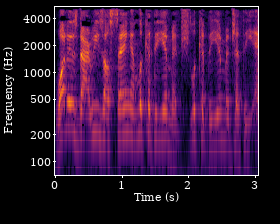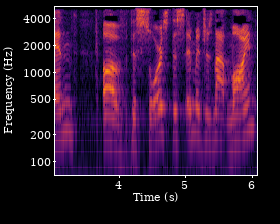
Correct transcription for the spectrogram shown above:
What is the Arizal saying? And look at the image. Look at the image at the end of this source. This image is not mine.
